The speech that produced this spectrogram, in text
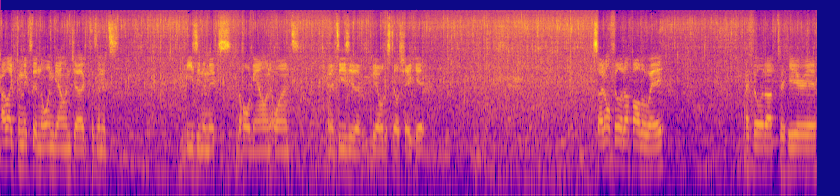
I like to mix it in the one gallon jug because then it's easy to mix the whole gallon at once and it's easy to be able to still shake it. So I don't fill it up all the way. I fill it up to here-ish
